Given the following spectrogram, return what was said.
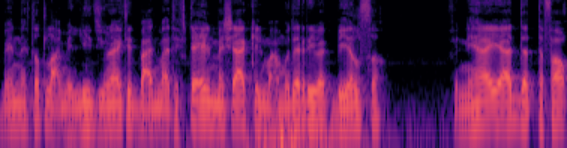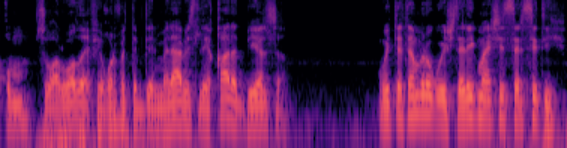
بأنك تطلع من ليدز يونايتد بعد ما تفتعل مشاكل مع مدربك بيلسا. في النهاية أدى التفاقم سوى الوضع في غرفة تبديل الملابس لإقالة بيلسا. وإنت تمرق ويشتريك مانشستر سيتي.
